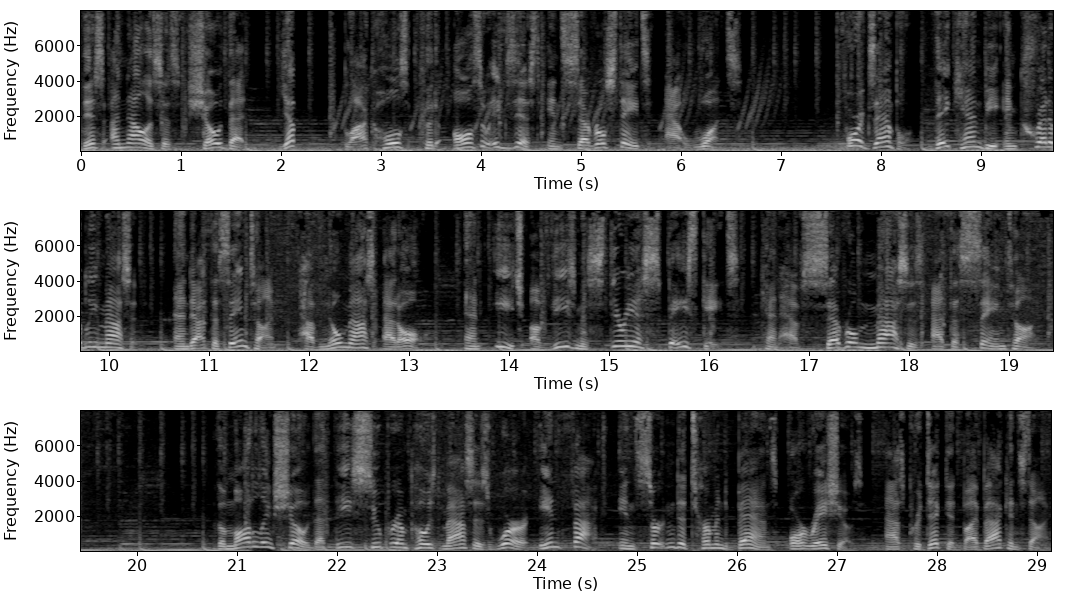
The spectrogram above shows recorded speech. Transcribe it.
this analysis showed that, yep, black holes could also exist in several states at once. For example, they can be incredibly massive and at the same time have no mass at all. And each of these mysterious space gates can have several masses at the same time. The modeling showed that these superimposed masses were, in fact, in certain determined bands or ratios, as predicted by Bekenstein,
